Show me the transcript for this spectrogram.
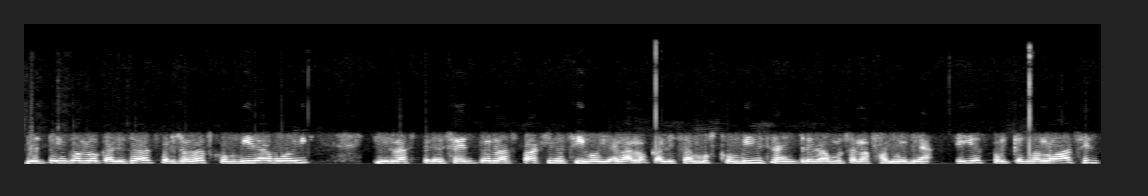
Yo tengo localizadas personas con vida, voy y las presento en las páginas y voy, ya la localizamos con vida y se la entregamos a la familia. Ellos, ¿por qué no lo hacen?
